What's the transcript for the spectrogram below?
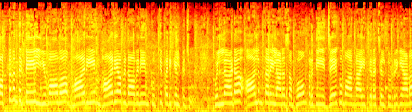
പത്തനംതിട്ടയിൽ യുവാവ് ഭാര്യയും ഭാര്യാപിതാവിനെയും കുത്തിപ്പരിക്കേൽപ്പിച്ചു. പുല്ലാട് ആലുംതറയിലാണ് സംഭവം. പ്രതി ജയകുമാറിനായി തിരച്ചിൽ തുടരുകയാണ്.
